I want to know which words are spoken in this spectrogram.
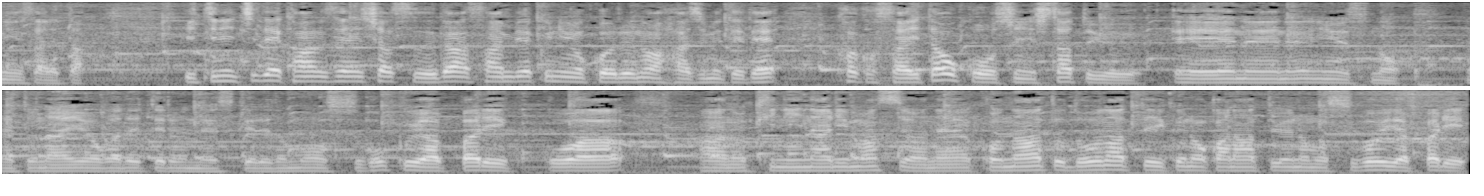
認された。1日で感染者数が300人を超えるのは初めてで過去最多を更新したという ANN ニュースの、えっと、内容が出てるんですけれどもすごくやっぱりここはあの気になりますよね。この後どうなっていくのかなというのもすごいやっぱり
